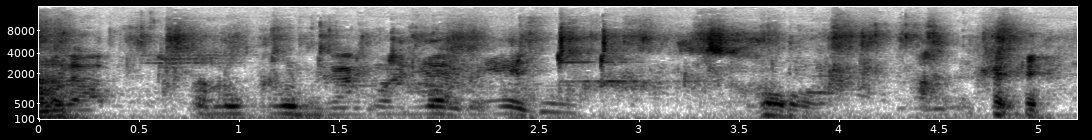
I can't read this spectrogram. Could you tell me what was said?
จ้ะลุกขึ้นครับเรื่อยๆ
